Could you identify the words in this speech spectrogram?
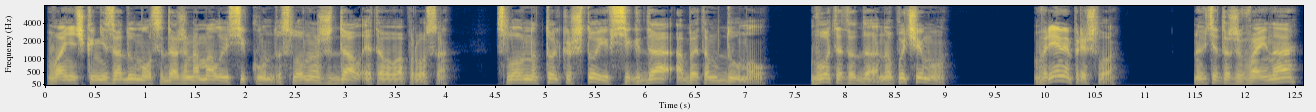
Ванечка не задумался даже на малую секунду, словно ждал этого вопроса словно только что и всегда об этом думал. Вот это да, но почему? Время пришло. Но ведь это же война.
